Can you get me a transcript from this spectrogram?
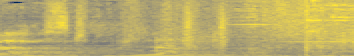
First blood.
